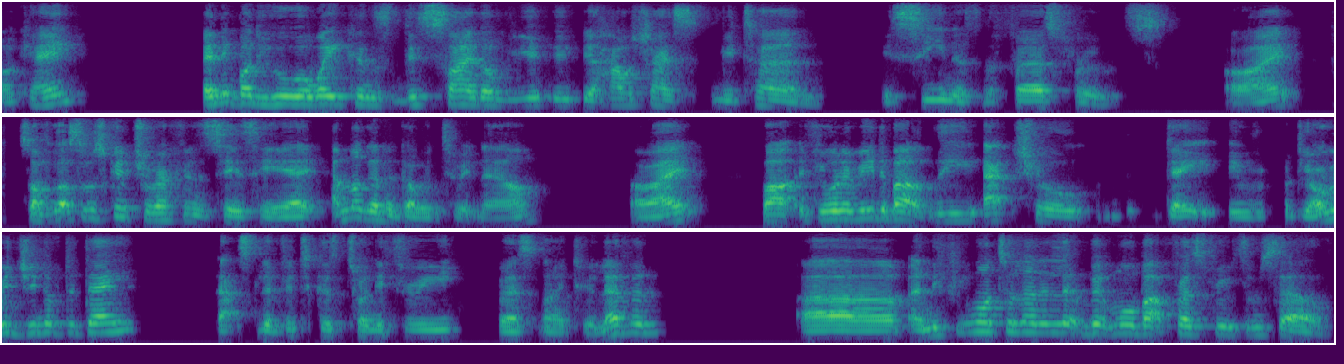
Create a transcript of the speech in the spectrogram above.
Okay. Anybody who awakens this side of Yahushua's return is seen as the first fruits. All right. So I've got some scripture references here. I'm not going to go into it now. All right. But if you want to read about the actual day, the origin of the day, that's Leviticus 23, verse 9 to 11. Um, and if you want to learn a little bit more about first fruits themselves,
